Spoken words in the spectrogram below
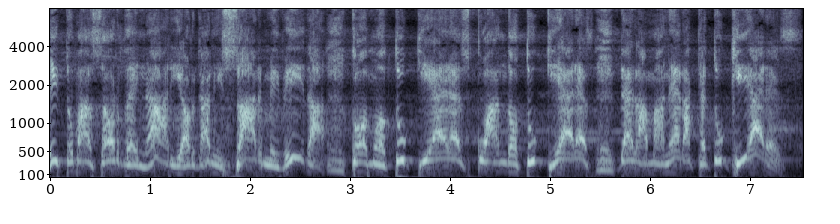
Y tú vas a ordenar y a organizar mi vida como tú quieres, cuando tú quieres, de la manera que tú quieres.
